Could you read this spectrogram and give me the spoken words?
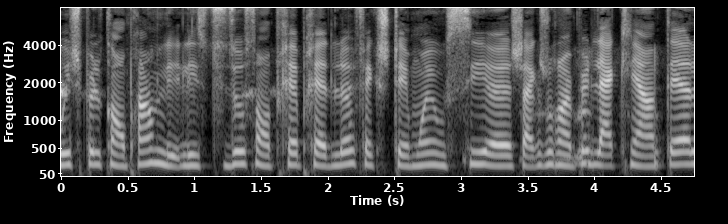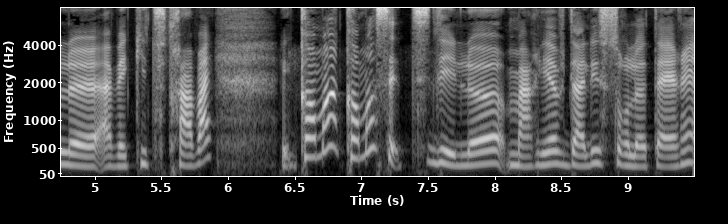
oui, je peux le comprendre. Les, studios sont très près de là, fait que je témoigne aussi euh, chaque jour un peu de la clientèle euh, avec qui tu travailles. Comment comment cette idée-là, Marie-Ève, d'aller sur le terrain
